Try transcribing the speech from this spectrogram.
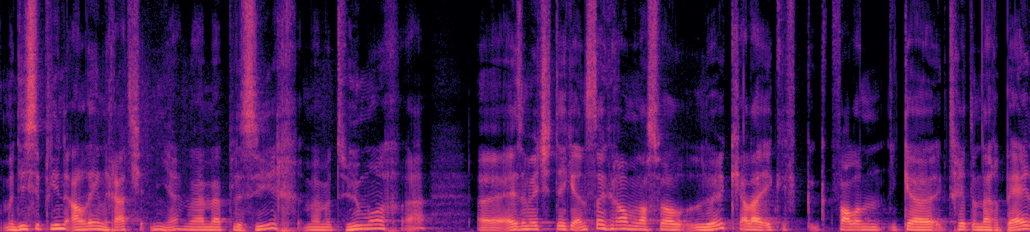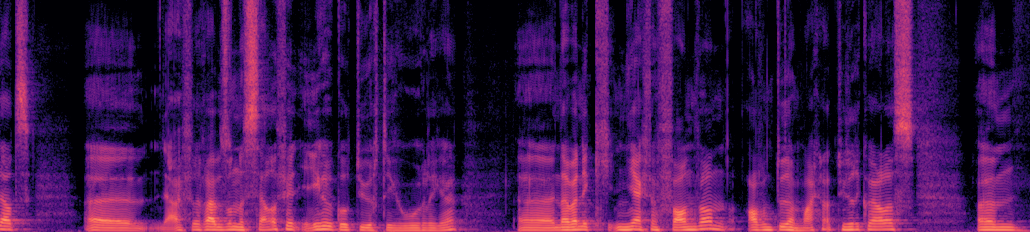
Met discipline alleen raad je het niet. Hè. Met, plezier, met, humor. Hè. Uh, hij is een beetje tegen Instagram, dat is wel leuk. Allee, ik, ik, val hem, ik, uh, ik treed hem daarbij dat... Uh, ja, we hebben zo'n selfie- en ego-cultuur tegenwoordig. Hè. daar ben ik niet echt een fan van. Af en toe, dat mag natuurlijk wel eens. Um,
